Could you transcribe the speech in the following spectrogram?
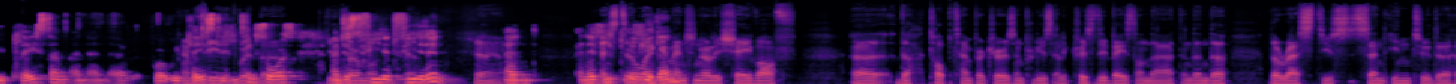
replace them and, and uh, or replace and the heating source and just feed it feed yeah. it in. Yeah, yeah. And and if and you still, if you like then, you mentioned earlier, shave off uh, the top temperatures and produce electricity based on that, and then the the rest you send into the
